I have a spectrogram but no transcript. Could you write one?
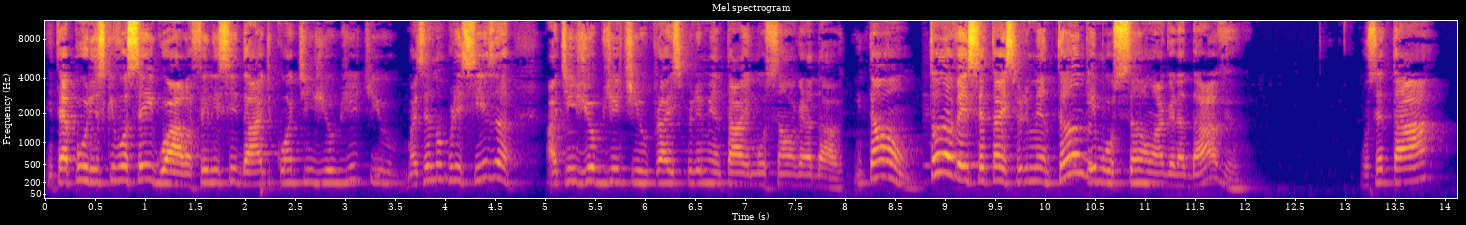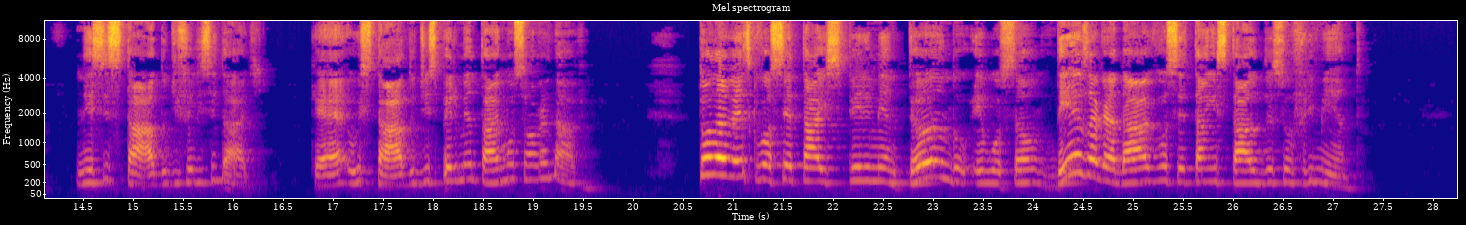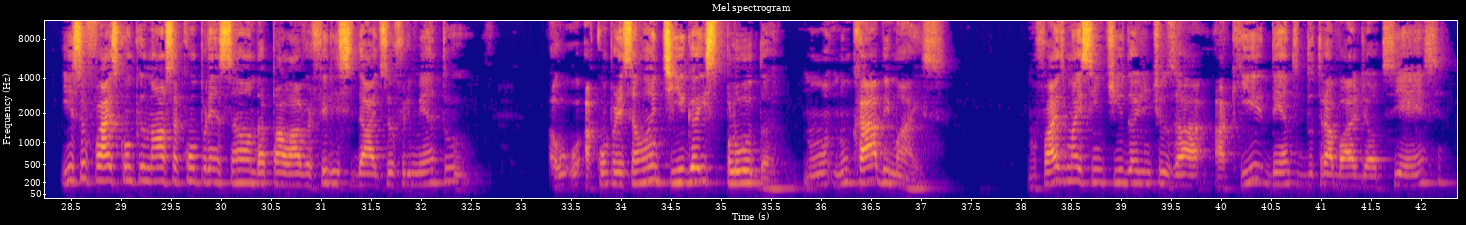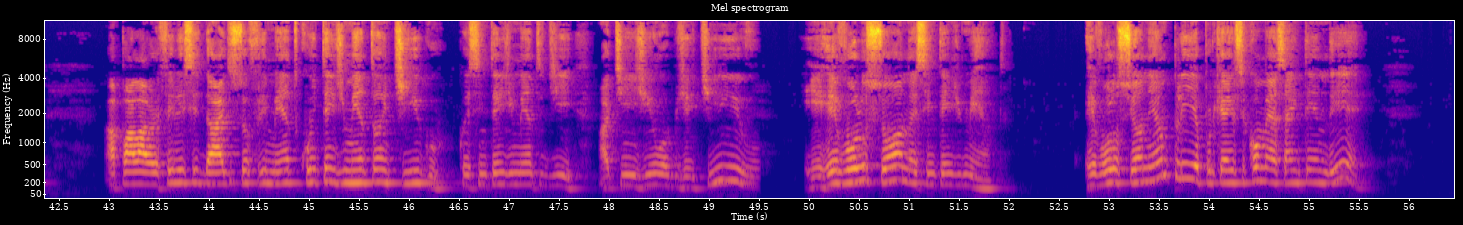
Então é por isso que você iguala felicidade com atingir o objetivo. Mas você não precisa atingir o objetivo para experimentar a emoção agradável. Então, toda vez que você está experimentando emoção agradável, você está nesse estado de felicidade, que é o estado de experimentar a emoção agradável. Toda vez que você está experimentando emoção desagradável, você está em estado de sofrimento. Isso faz com que a nossa compreensão da palavra felicidade e sofrimento a, compreensão antiga exploda, não, não cabe mais. Não faz mais sentido a gente usar aqui, dentro do trabalho de autociência, a palavra felicidade e sofrimento com entendimento antigo, com esse entendimento de atingir um objetivo, e revoluciona esse entendimento. Revoluciona e amplia, porque aí você começa a entender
